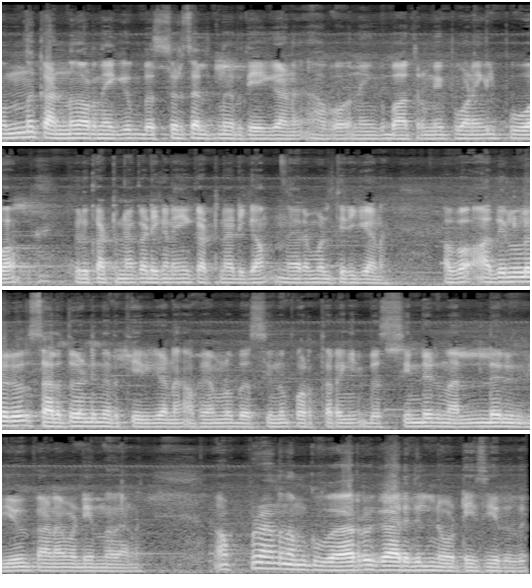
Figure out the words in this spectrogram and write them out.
ഒന്ന് കണ്ണ് തുറന്നേക്ക് ബസ് ഒരു സ്ഥലത്ത് നിർത്തിയേക്കാണ്. അപ്പോൾ നിങ്ങൾക്ക് ബാത്റൂമിൽ പോകണമെങ്കിൽ പോവാം. ഒരു കട്ടനൊക്കെ അടിക്കണമെങ്കിൽ കട്ടൻ അടിക്കാം. നേരം വെളുത്തിരിക്കുകയാണ്. അപ്പോൾ അതിനുള്ളൊരു സ്ഥലത്ത് വേണ്ടി നിർത്തിയിരിക്കുകയാണ്. അപ്പോൾ നമ്മൾ ബസ്സിൽ നിന്ന് പുറത്തിറങ്ങി. ബസ്സിന്റെ ഒരു നല്ലൊരു വ്യൂ കാണാൻ വേണ്ടി നിന്നതാണ്. അപ്പോഴാണ് നമുക്ക് വേറൊരു കാര്യത്തിൽ നോട്ടീസ് ചെയ്തത്.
